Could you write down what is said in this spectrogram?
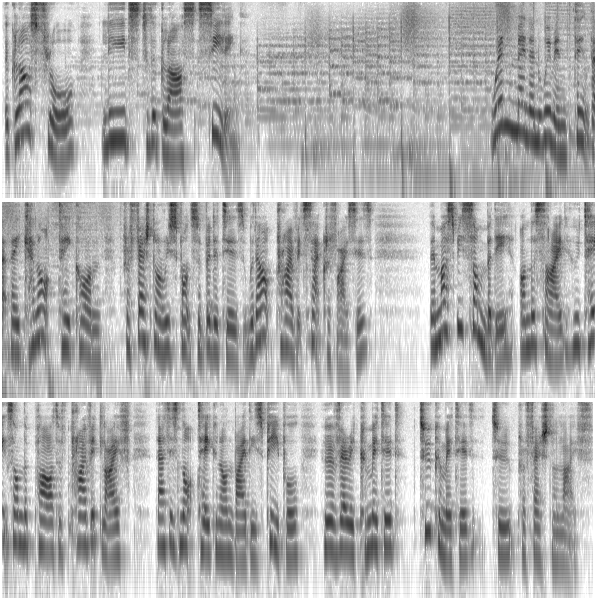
The glass floor leads to the glass ceiling. When men and women think that they cannot take on professional responsibilities without private sacrifices, There must be somebody on the side who takes on the part of private life that is not taken on by these people who are very committed, too committed to professional life.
